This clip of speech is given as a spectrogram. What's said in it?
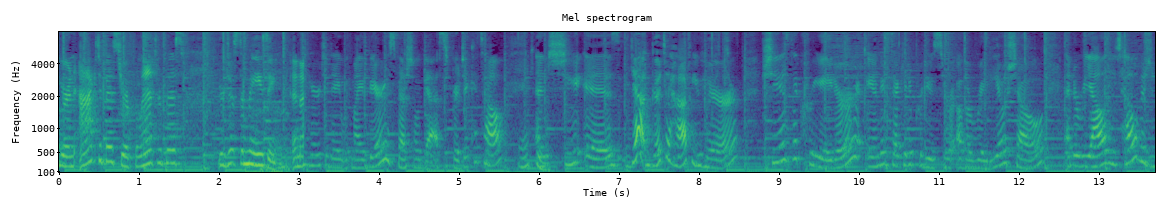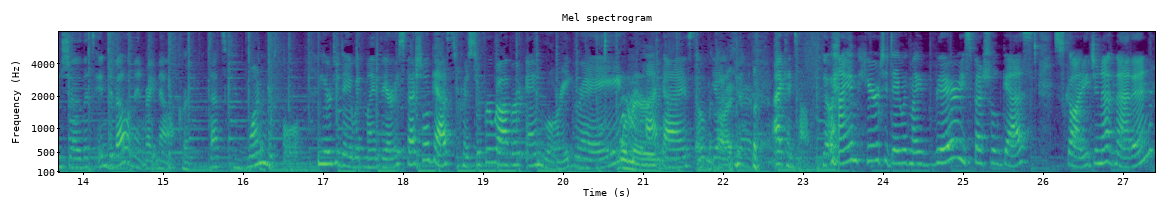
you're an activist, you're a philanthropist. You're just amazing. And I'm here today with my very special guest, Bridget Cattell. And she is, yeah, good to have you here. She is the creator and executive producer of a radio show and a reality television show that's in development right now. Correct. That's wonderful. I'm here today with my very special guests, Christopher Robert and Lori Gray. We're married. Hi, guys. Oh, yeah. Hi. I can tell. No, I am here today with my very special guest, Scotty Jeanette Madden,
